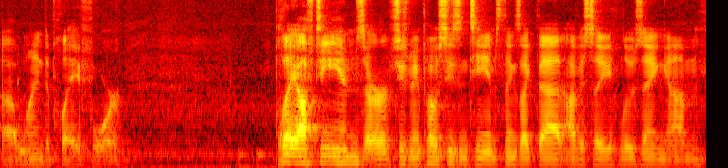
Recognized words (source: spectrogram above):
uh, wanting to play for playoff teams or excuse me postseason teams, things like that. Obviously, losing um,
